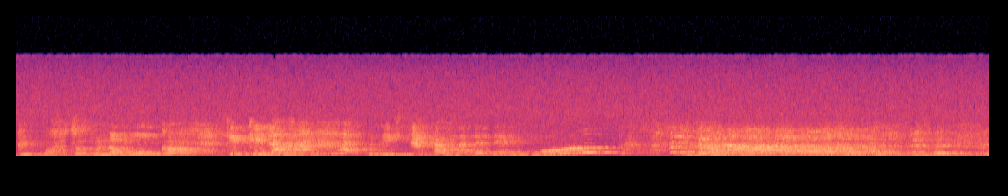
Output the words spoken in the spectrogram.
¿Qué pasa con la boca? que, que la abre y saca una de lengua.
